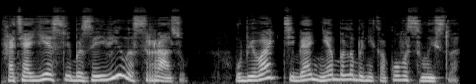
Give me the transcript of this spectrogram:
Хотя если бы заявила сразу, убивать тебя не было бы никакого смысла.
